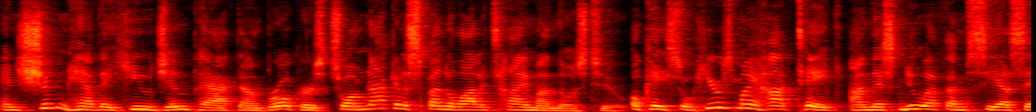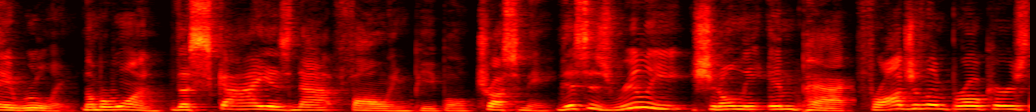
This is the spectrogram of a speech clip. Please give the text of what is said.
and shouldn't have a huge impact on brokers. So I'm not going to spend a lot of time on those two. Okay, so here's my hot take on this new FMCSA ruling. Number one, the sky is not falling, people. Trust me. This is really should only impact fraudulent brokers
